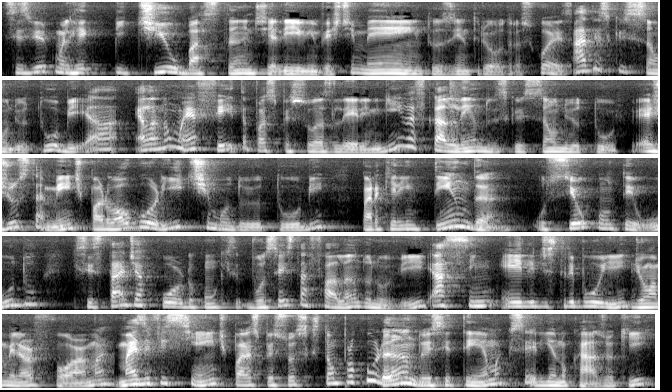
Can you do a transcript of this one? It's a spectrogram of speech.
Vocês viram como ele repetiu bastante ali investimentos, entre outras coisas? A descrição do YouTube, ela, ela não é feita para as pessoas lerem. Ninguém vai ficar lendo descrição no YouTube. É justamente para o algoritmo do YouTube, para que ele entenda o seu conteúdo se está de acordo com o que você está falando no vídeo, assim ele distribuir de uma melhor forma, mais eficiente para as pessoas que estão procurando esse tema, que seria, no caso aqui,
